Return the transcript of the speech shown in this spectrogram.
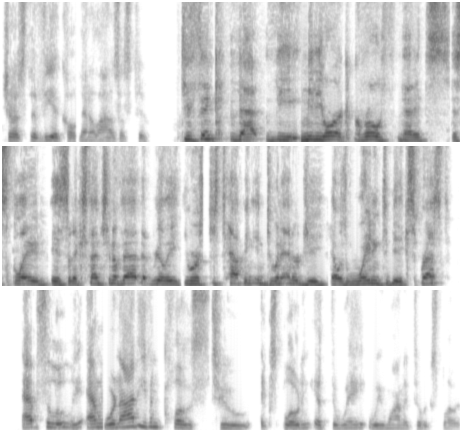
just the vehicle that allows us to. Do you think that the meteoric growth that it's displayed is an extension of that? That really you were just tapping into an energy that was waiting to be expressed? Absolutely. And we're not even close to exploding it the way we wanted to explode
